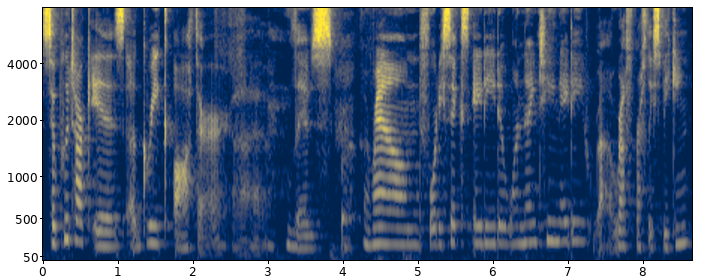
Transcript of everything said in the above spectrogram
So Plutarch is a Greek author, uh, lives around 4680 to 119 AD, uh, rough, roughly speaking.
